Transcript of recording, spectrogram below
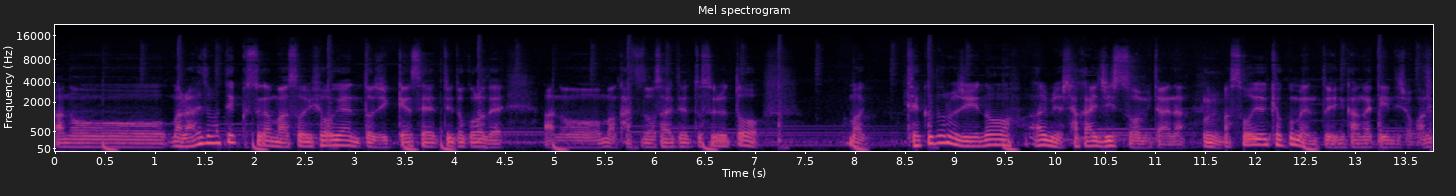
ああのまあ、ライゾマティックスがまあそういう表現と実験性というところで、あのまあ、活動されているとすると、まあ、テクノロジーのある意味で社会実装みたいな、うん、まあ、そういう局面というふうに考えていいんでしょうかね。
